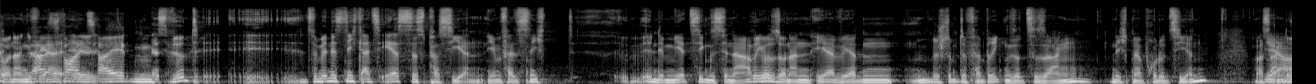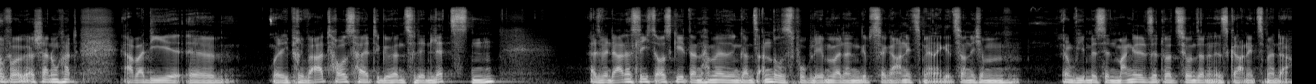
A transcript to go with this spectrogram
So ungefähr, das war äh, Zeiten. Es wird äh, zumindest nicht als erstes passieren. Jedenfalls nicht in dem jetzigen Szenario, sondern eher werden bestimmte Fabriken sozusagen nicht mehr produzieren, was ja. andere Folgeerscheinungen hat. Aber die, äh, oder die Privathaushalte gehören zu den letzten. Also wenn da das Licht ausgeht, dann haben wir ein ganz anderes Problem, weil dann gibt es ja gar nichts mehr. Da geht es auch nicht um irgendwie ein bisschen Mangelsituation, sondern ist gar nichts mehr da.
